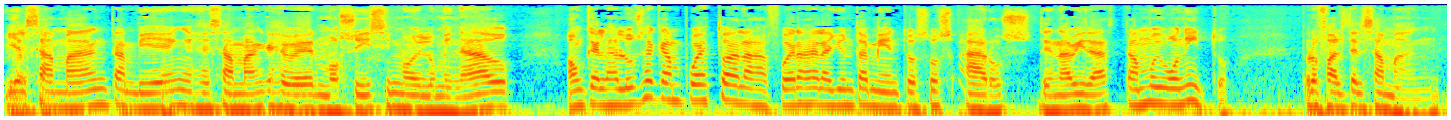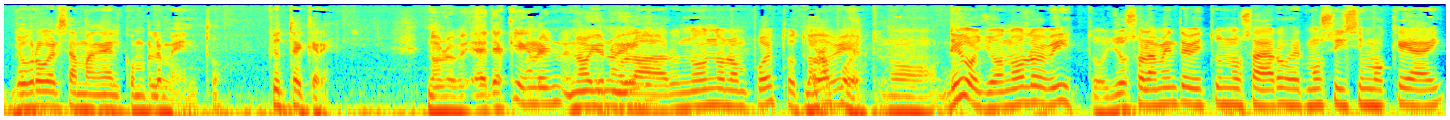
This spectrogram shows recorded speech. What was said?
Y el samán también, ese samán que se ve hermosísimo, iluminado. Aunque las luces que han puesto a las afueras del ayuntamiento, esos aros de Navidad, están muy bonitos. Pero falta el samán. Yo creo que el samán es el complemento. ¿Qué usted cree? No, lo, de aquí en el, no, yo no he. Claro, no, no lo han puesto No lo han todavía. puesto. No, digo, yo no lo he visto. Yo solamente he visto unos aros hermosísimos que hay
